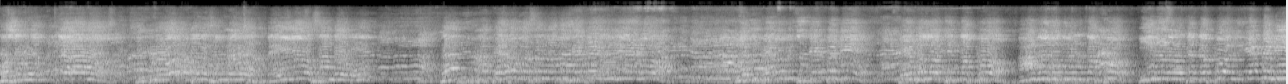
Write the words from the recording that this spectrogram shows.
అసలు ఉత్తరాలు ఇప్పుడు ఓపెన్ సంబంధం డైలీ వస్తుండేది పేద కోసం స్టేట్మెంట్ ఇవ్వలేదు ముందు పేద గురించి స్టేట్మెంట్ పేపర్లో వచ్చిన తప్పు ఆంధ్రజ్యోతి వచ్చిన తప్పు ఈనాడు వచ్చిన తప్పు స్టేట్మెంట్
